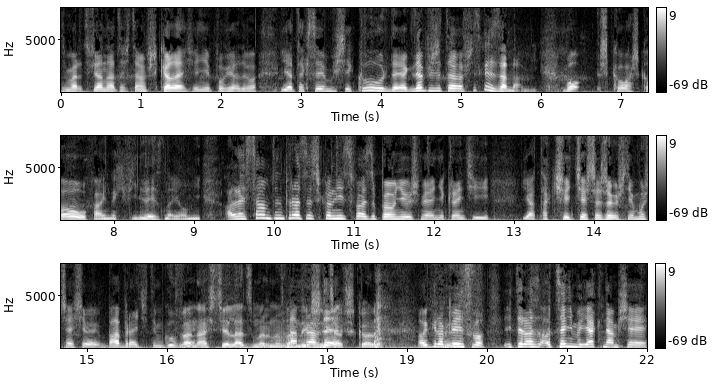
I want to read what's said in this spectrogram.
zmartwiona, coś tam w szkole się nie powiodło. I ja tak sobie myślę, kurde, jak dobrze, że to wszystko jest za nami. Bo szkoła szkołą, fajne chwile, znajomi, ale sam ten proces szkolnictwa zupełnie już mnie nie kręci. Ja tak się cieszę, że już nie muszę się babrać w tym gównie. 12 lat zmarnowanych Naprawdę- życia w szkole. Okropieństwo. I teraz oceńmy, jak nam się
